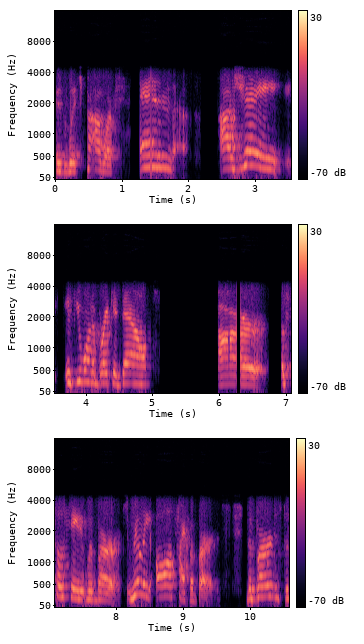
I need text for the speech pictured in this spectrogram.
is witch power. And Aje, if you want to break it down, are associated with birds, really all type of birds. The bird is the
